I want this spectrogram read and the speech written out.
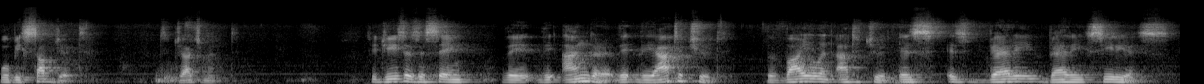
will be subject to judgment. See, Jesus is saying the, the anger, the, the attitude, the violent attitude is, is very, very serious.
